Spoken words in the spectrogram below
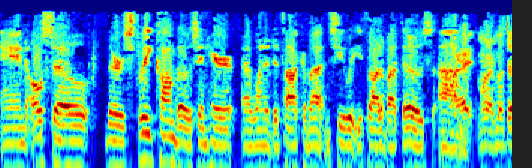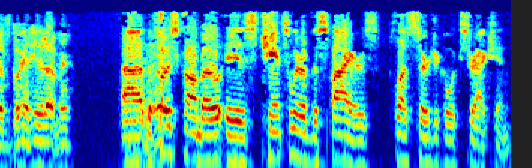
And also, there's three combos in here I wanted to talk about and see what you thought about those. Um, All right, Martin, definitely. Go ahead, hit it up, man. Uh, the first combo is Chancellor of the Spires plus Surgical Extraction.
